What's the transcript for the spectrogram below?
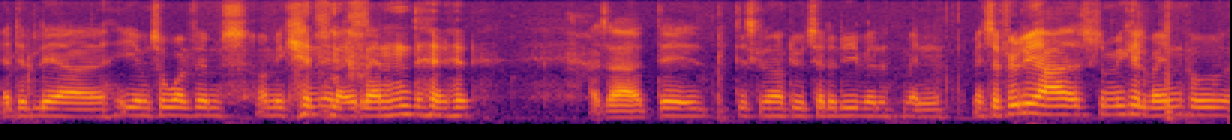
at det bliver EM92 om igen eller et eller andet. altså, det, det skal nok blive tæt alligevel. Men, men selvfølgelig har, som Michael var inde på,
